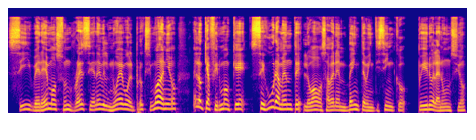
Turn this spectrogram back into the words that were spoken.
si veremos un Resident Evil nuevo el próximo año, en lo que afirmó que seguramente lo vamos a ver en 2025, pero el anuncio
